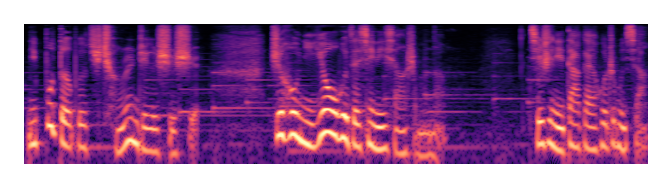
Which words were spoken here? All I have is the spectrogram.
你不得不去承认这个事实。之后，你又会在心里想什么呢？其实你大概会这么想：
